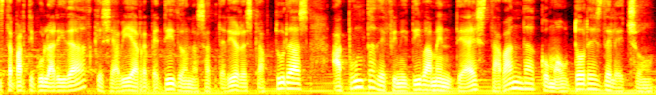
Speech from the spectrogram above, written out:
Esta particularidad, que se había repetido en las anteriores capturas, apunta definitivamente a esta banda como autores del hecho.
